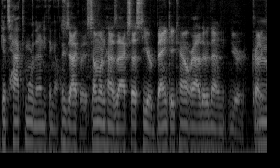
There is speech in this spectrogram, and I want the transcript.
gets hacked more than anything else. Exactly. Someone has access to your bank account rather than your credit Mhm.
